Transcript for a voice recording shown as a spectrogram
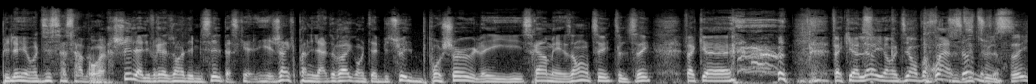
Puis là, ils ont dit ça, ça va marcher, la livraison à domicile, parce que les gens qui prennent la drogue ont été habitués, le pusher, là, il serait en maison, tu sais, tu le sais. Fait que, fait que là, ils ont dit, on va faire tu ça. Dis, tu le sais?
